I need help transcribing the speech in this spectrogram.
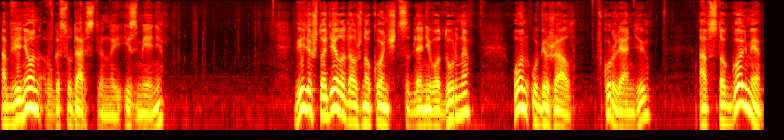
обвинен в государственной измене. Видя, что дело должно кончиться для него дурно, он убежал в Курляндию, а в Стокгольме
